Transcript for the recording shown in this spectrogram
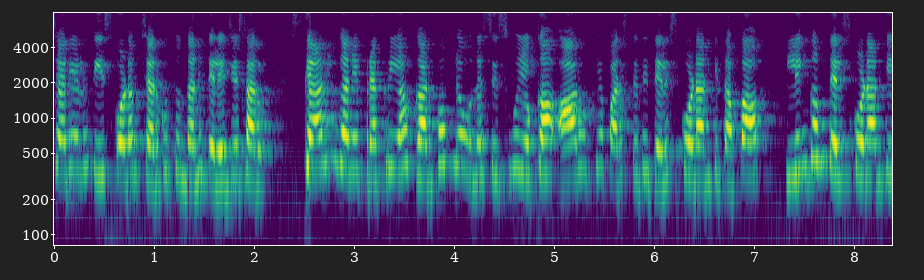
చర్యలు తీసుకోవడం జరుగుతుందని తెలియజేశారు. స్కానింగ్ అనే ప్రక్రియ గర్భంలో ఉన్న శిశువు యొక్క ఆరోగ్య పరిస్థితి తెలుసుకోవడానికి తప్ప లింగం తెలుసుకోవడానికి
